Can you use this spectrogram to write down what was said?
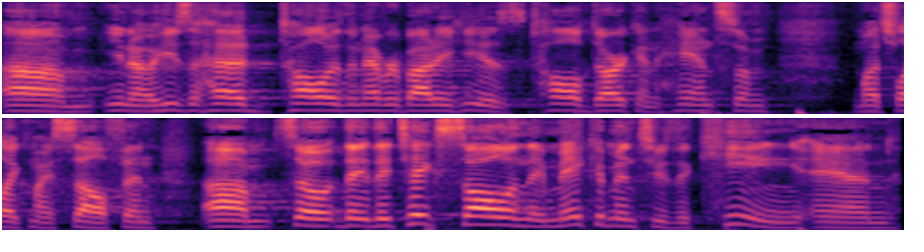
um, you know, he's a head taller than everybody. He is tall, dark, and handsome, much like myself. And um, so they, they take Saul and they make him into the king. And,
